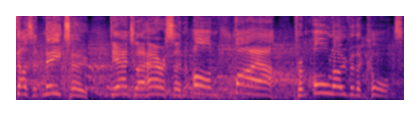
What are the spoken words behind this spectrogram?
doesn't need to. D'Angelo Harrison on fire from all over the court.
